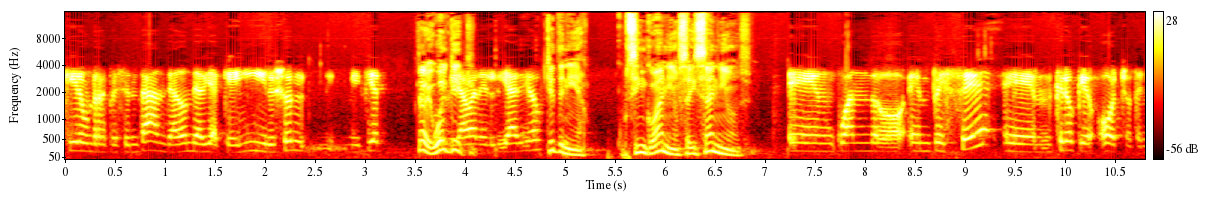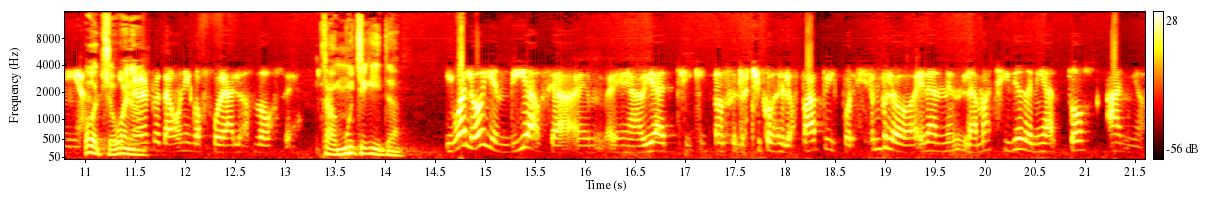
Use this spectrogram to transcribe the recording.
que era un representante a dónde había que ir yo mi, mi tía Claro, igual que- en el diario ¿Qué tenías? ¿Cinco años? ¿Seis años? Cuando empecé, eh, creo que ocho tenía. Ocho, bueno. El primer protagónico fue a los 12. Claro, muy chiquita. Igual hoy en día, o sea, em, eh, había chiquitos, los chicos de los papis, por ejemplo, eran la más chiquita tenía dos años.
